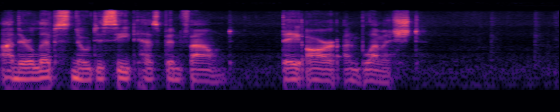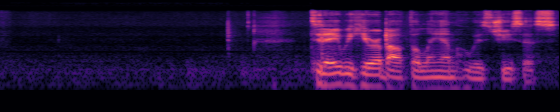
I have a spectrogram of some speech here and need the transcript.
On their lips no deceit has been found. They are unblemished. Today we hear about the Lamb who is Jesus,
